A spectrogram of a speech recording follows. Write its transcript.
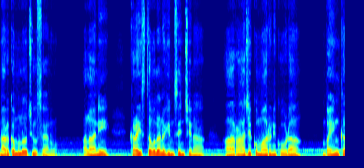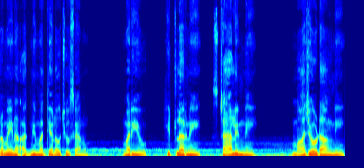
నరకములో చూశాను. అలానే క్రైస్తవులను హింసించిన ఆ రాజకుమారుని కూడా భయంకరమైన అగ్ని మధ్యలో చూశాను. మరియు హిట్లర్ని స్టాలిన్ని మాజోడాంగ్ని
